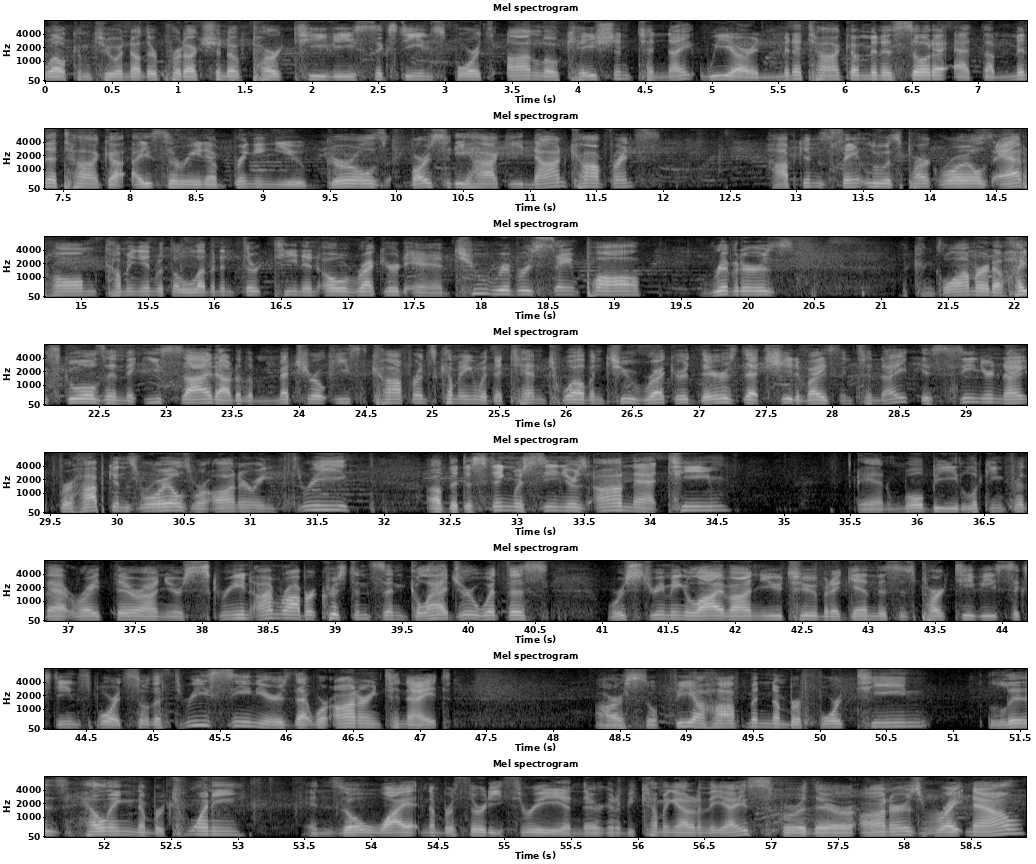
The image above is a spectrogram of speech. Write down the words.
Welcome to another production of Park TV 16 Sports on location. Tonight we are in Minnetonka, Minnesota at the Minnetonka Ice Arena bringing you girls varsity hockey non-conference. Hopkins St. Louis Park Royals at home coming in with 11 and 13 and 0 record and Two Rivers St. Paul Riveters a conglomerate of high schools in the east side out of the Metro East Conference coming with a 10, 12, and 2 record. There's that sheet of ice. And tonight is senior night for Hopkins Royals. We're honoring three of the distinguished seniors on that team. And we'll be looking for that right there on your screen. I'm Robert Christensen. Glad you're with us. We're streaming live on YouTube. And again, this is Park TV 16 Sports. So the three seniors that we're honoring tonight are Sophia Hoffman, number 14, Liz Helling, number 20, and Zoe Wyatt, number 33. And they're going to be coming out on the ice for their honors right now.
